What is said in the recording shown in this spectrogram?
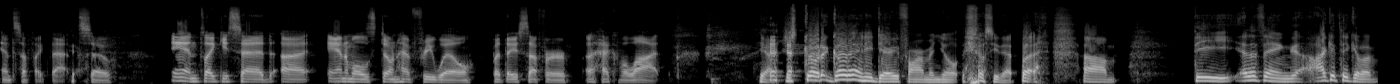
and stuff like that. Yeah. So and like you said, uh, animals don't have free will, but they suffer a heck of a lot. yeah, just go to go to any dairy farm and you'll you'll see that. But um, the other thing I could think of a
